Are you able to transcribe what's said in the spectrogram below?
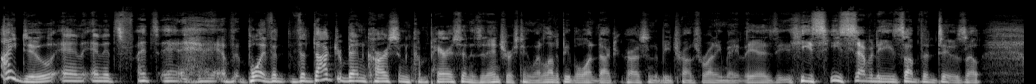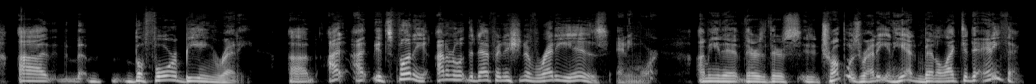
I do, and and it's it's uh, boy the the Dr. Ben Carson comparison is an interesting one. A lot of people want Dr. Carson to be Trump's running mate. He's he's seventy something too. So, uh, before being ready, uh, I, I, it's funny. I don't know what the definition of ready is anymore. I mean, there's there's Trump was ready and he hadn't been elected to anything.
